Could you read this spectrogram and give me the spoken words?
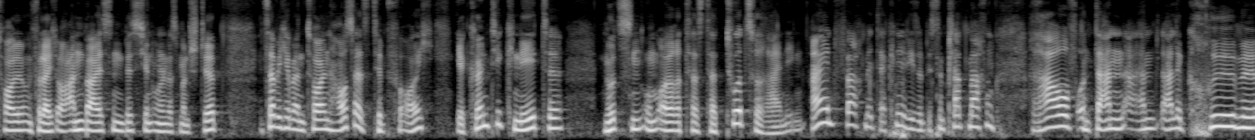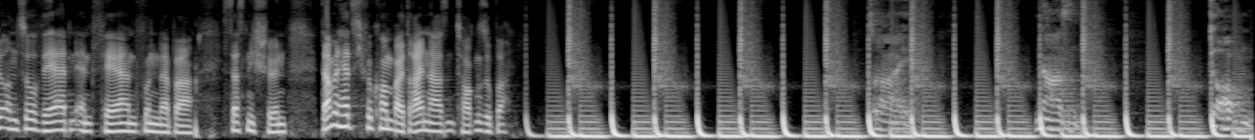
toll und vielleicht auch anbeißen ein bisschen, ohne dass man stirbt. Jetzt habe ich aber einen tollen Haushaltstipp für euch. Ihr könnt die Knete nutzen, um eure Tastatur zu reinigen. Einfach mit der Knete die so ein bisschen platt machen, rauf und dann ähm, alle Krümel und so werden entfernt. Wunderbar. Ist das nicht schön? Damit herzlich willkommen bei Drei Nasen Talken Super. Drei Nasen. Doggen.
